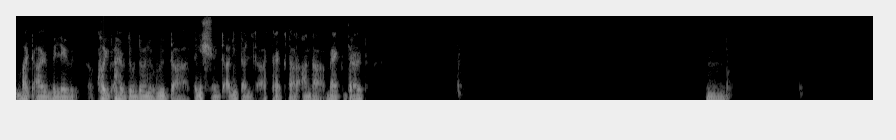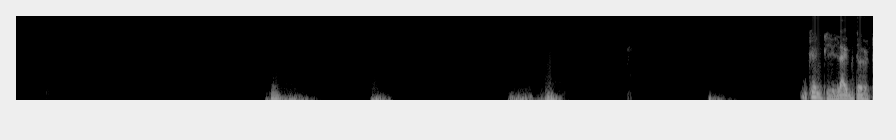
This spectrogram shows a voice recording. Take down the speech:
but I believe could have to done with uh, finishing a little uh, tractor on the back thread. Mm. Mm. Gently like that.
